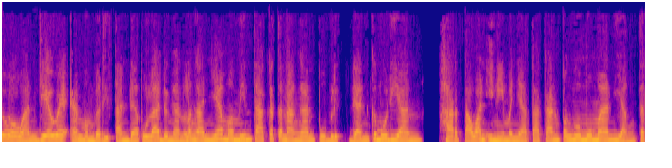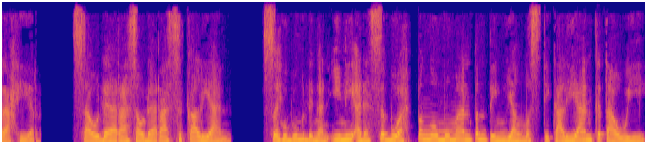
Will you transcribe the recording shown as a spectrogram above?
Wan GWE memberi tanda pula dengan lengannya meminta ketenangan publik dan kemudian, hartawan ini menyatakan pengumuman yang terakhir. Saudara-saudara sekalian, sehubung dengan ini ada sebuah pengumuman penting yang mesti kalian ketahui,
